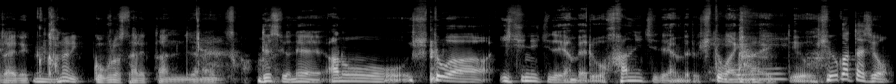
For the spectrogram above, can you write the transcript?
態ではい。うん。かなりご苦労されたんじゃないですか。ですよね、あの人は1日で辞める、半日で辞める、人がいないっていう、ひどかったですよ、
